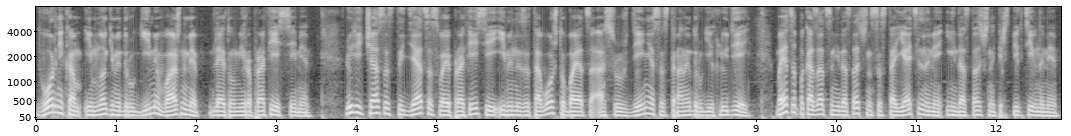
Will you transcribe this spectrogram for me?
дворником и многими другими важными для этого мира профессиями. Люди часто стыдятся своей профессии именно из-за того, что боятся осуждения со стороны других людей. Боятся показаться недостаточно состоятельными и недостаточно перспективными.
